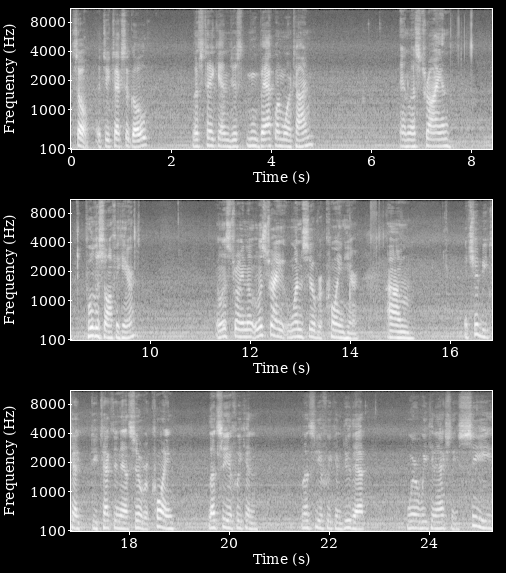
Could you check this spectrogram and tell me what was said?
So it detects the gold. Let's take and just move back one more time and let's try and pull this off of here. And let's try let's try one silver coin here. Um, it should be detecting that silver coin. Let's see if we can let's see if we can do that where we can actually see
